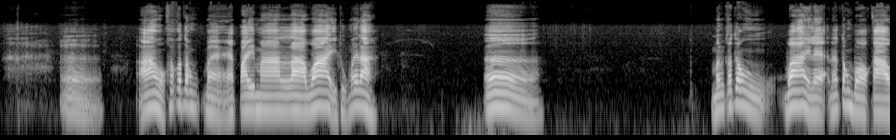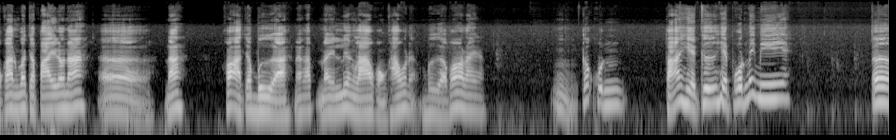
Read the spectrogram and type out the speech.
ๆเอออ้าวเขาก็ต้องแหมไปมาลาไหว้ถูกไหมล่ะ เออ มันก็ต้องไหว้แหละนะต้องบอกกล่าวกันว่าจะไปแล้วนะเออ นะเขาอาจจะเบื่อนะครับ ในเรื่องราวของเขาเนะ่ะ เบื่อเพราะอะไรนะอืมก็คุณสาเหตุคือเหตุผลไม่มี เออ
